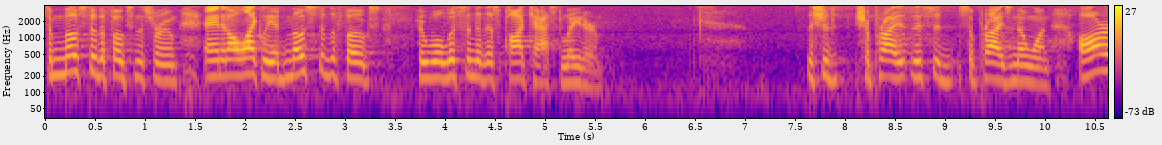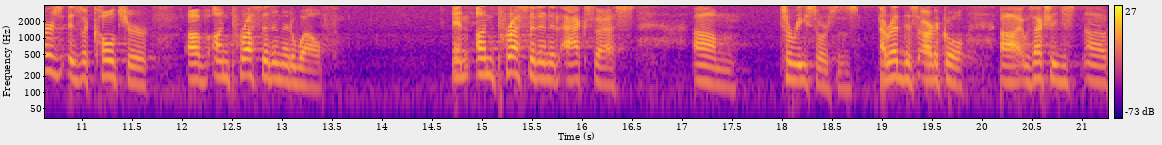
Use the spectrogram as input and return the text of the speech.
to most of the folks in this room, and in all likelihood, most of the folks who will listen to this podcast later. This should, surprise, this should surprise no one. Ours is a culture of unprecedented wealth and unprecedented access um, to resources. I read this article, uh, it was actually just uh,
